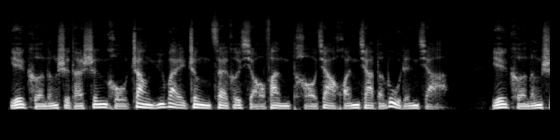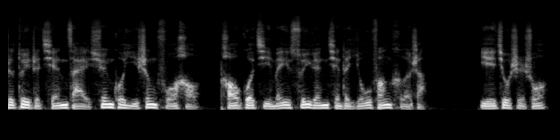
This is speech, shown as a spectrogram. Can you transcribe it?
也可能是他身后仗于外正在和小贩讨价还价的路人甲。也可能是对着钱载宣过一声佛号、讨过几枚随缘钱的游方和尚。也就是说，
